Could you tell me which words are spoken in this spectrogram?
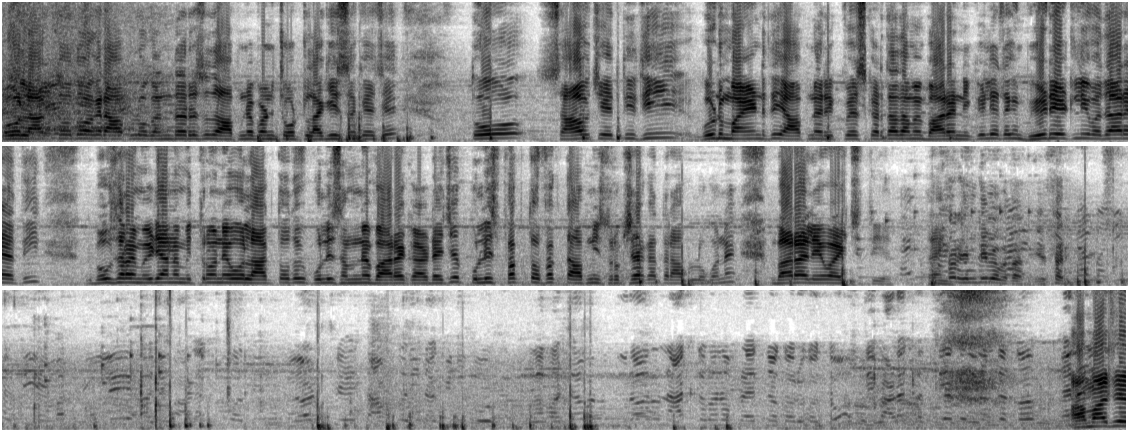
એવો લાગતો હતો. અગર આપ લોકો અંદર હશો તો આપને પણ ચોટ લાગી શકે છે. તો સાવચેતીથી ગુડ માઇન્ડથી આપને રિક્વેસ્ટ કરતા હતા. અમે બહાર નીકળીએ લેકિન ભીડ એટલી વધારે હતી બહુ સારા મીડિયાના મિત્રોને એવો લાગતો હતો કે પોલીસ અમને બહાર કાઢે છે. પોલીસ ફક્ત ફક્ત આપની સુરક્ષા ખાતર આપ લોકોને બહાર લેવા ઈચ્છતી હતી. થેન્ક હિન્દી મેં બતા દીજીએ સર આમાં જે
